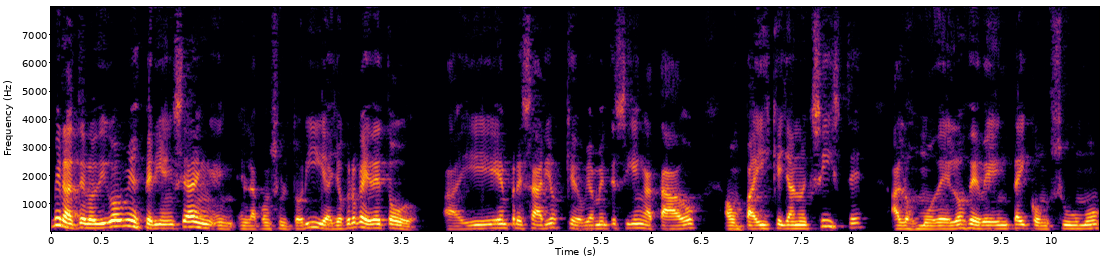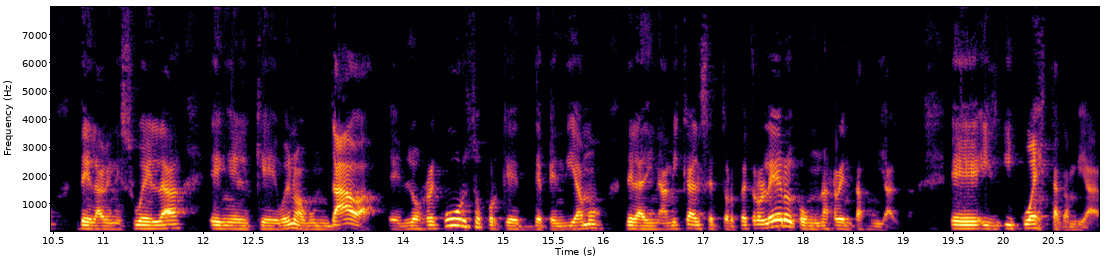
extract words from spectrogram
Mira, te lo digo mi experiencia en, la consultoría. Yo creo que hay de todo. Hay empresarios que obviamente siguen atados a un país que ya no existe, a los modelos de venta y consumo de la Venezuela en el que, bueno, abundaba en los recursos porque dependíamos de la dinámica del sector petrolero y con unas rentas muy altas. Eh, y cuesta cambiar.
